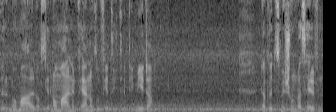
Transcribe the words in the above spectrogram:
will, normal, aus der normalen Entfernung, so 40 Zentimeter, da würde es mir schon was helfen.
